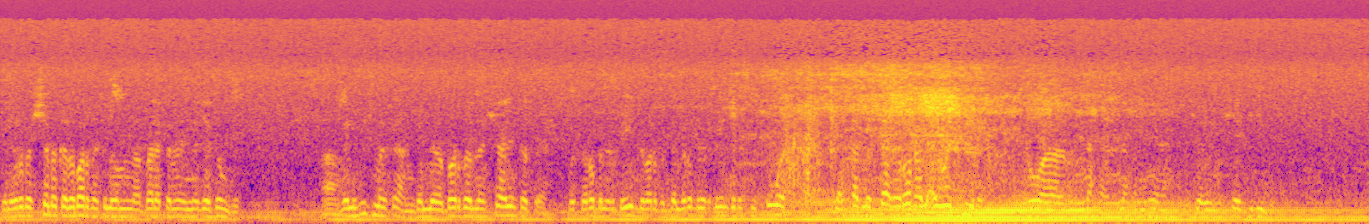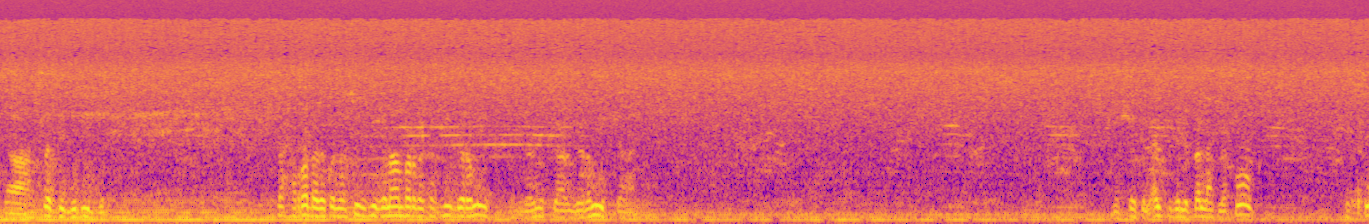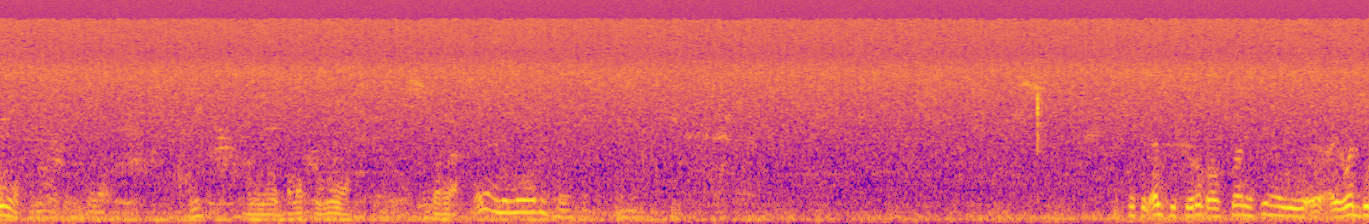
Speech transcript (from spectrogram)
قال لي ربع الشبكة ده برضه اللي طالع من نجا دنجل قال لي فيش مكان. قال لي برضه اللي انت قلت ربع ال 40 ده برضه قال لي ربع ال 40 ده بس هو. اللي اخذنا الثاني الربع اللي هيودينا اللي هو من الناحيه من الناحيه من هنا الشيء الشيء الجديد آه. السلك الجديد ده صح الربع ده كنا نشوف فيه زمان برضه كان فيه جراميط جراميط جراميط كمان مشيت الألف دي اللي طلعت لفوق. يعني. مشيت الألف في ربع الثاني فيها يودي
